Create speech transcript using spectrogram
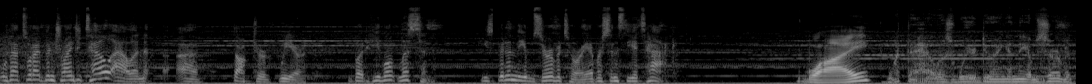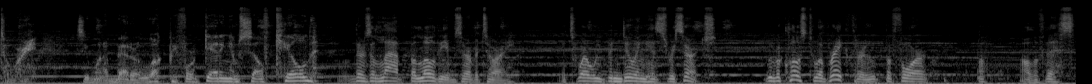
Well, that's what I've been trying to tell Alan, uh, Dr. Weir. But he won't listen. He's been in the observatory ever since the attack. Why? What the hell is Weir doing in the observatory? Does he want a better look before getting himself killed? There's a lab below the observatory. It's where we've been doing his research. We were close to a breakthrough before, well, all of this.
